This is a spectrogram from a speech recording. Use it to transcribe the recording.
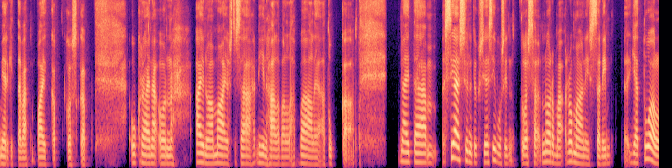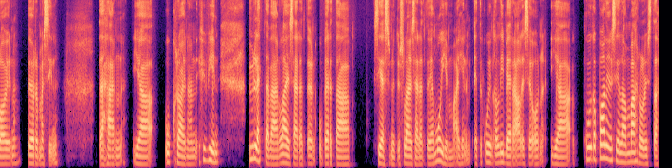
merkittävä paikka, koska Ukraina on ainoa maa, josta saa niin halvalla vaaleaa tukkaa. Näitä sijaissynnytyksiä sivusin tuossa Norma-romaanissani ja tuolloin törmäsin tähän ja Ukrainan hyvin yllättävään lainsäädäntöön, kun vertaa sijaissynnytyslainsäädäntöä muihin maihin, että kuinka liberaali se on ja kuinka paljon siellä on mahdollista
